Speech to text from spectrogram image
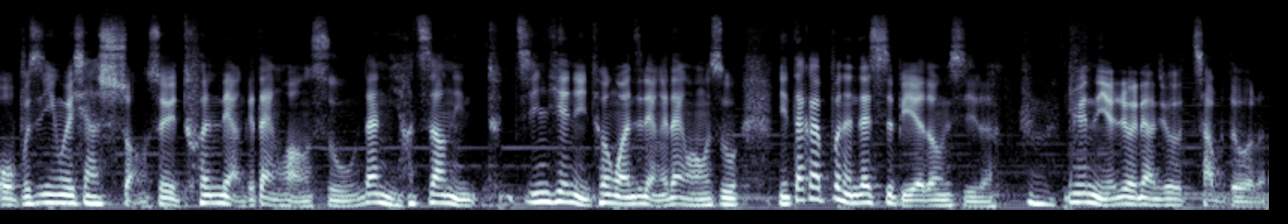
我不是因为现在爽，所以吞两个蛋黄酥。但你要知道，你今天你吞完这两个蛋黄酥，你大概不能再吃别的东西了，嗯，因为你的热量就差不多了。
